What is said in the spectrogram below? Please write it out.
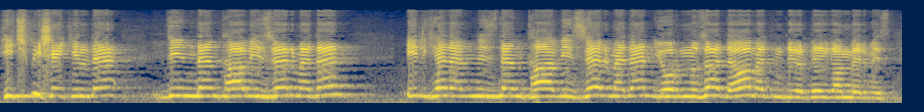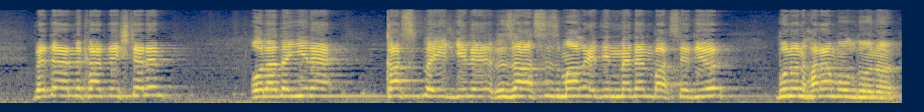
hiçbir şekilde dinden taviz vermeden ilkelerinizden taviz vermeden yolunuza devam edin diyor Peygamberimiz. Ve değerli kardeşlerim orada yine gaspla ilgili rızasız mal edinmeden bahsediyor. Bunun haram olduğunu,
